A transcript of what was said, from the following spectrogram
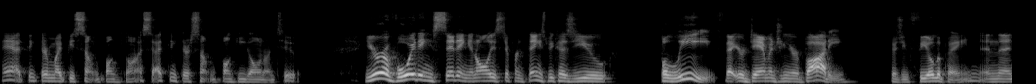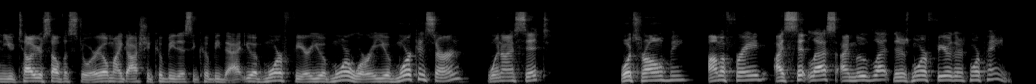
Hey, I think there might be something funky going on. I said, I think there's something funky going on too. You're avoiding sitting and all these different things because you believe that you're damaging your body because you feel the pain and then you tell yourself a story. Oh my gosh, it could be this, it could be that. You have more fear, you have more worry, you have more concern. When I sit, what's wrong with me? I'm afraid. I sit less, I move less. There's more fear, there's more pain.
